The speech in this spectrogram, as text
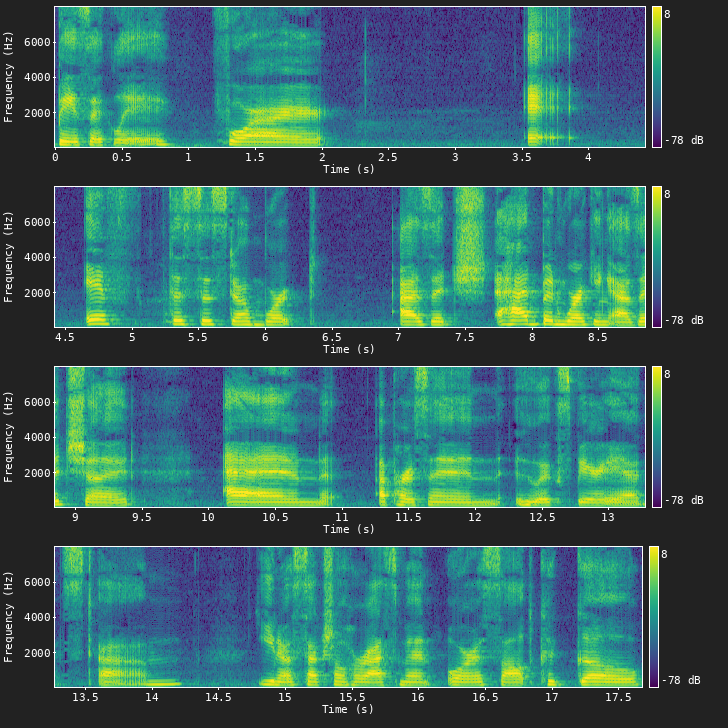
basically for if the system worked as it sh- had been working as it should and a person who experienced um, you know sexual harassment or assault could go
